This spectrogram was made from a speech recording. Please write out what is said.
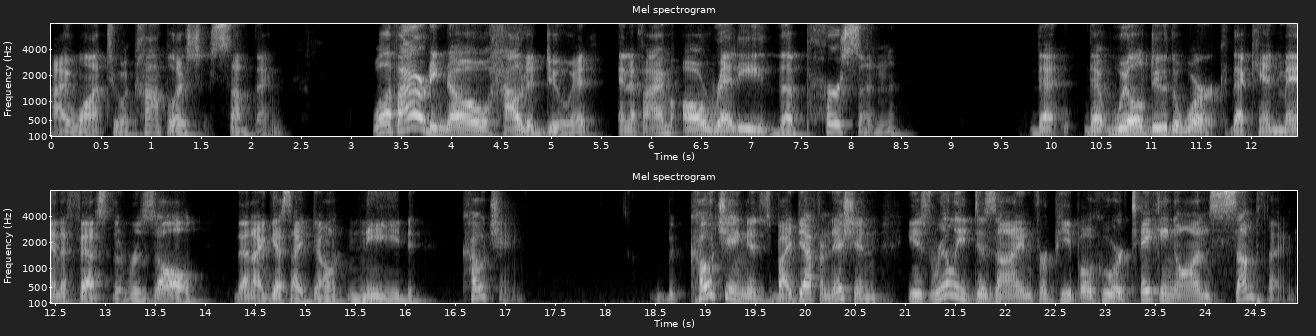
I want to accomplish something. Well, if I already know how to do it, and if I'm already the person that that will do the work that can manifest the result, then I guess I don't need coaching. But coaching is by definition is really designed for people who are taking on something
